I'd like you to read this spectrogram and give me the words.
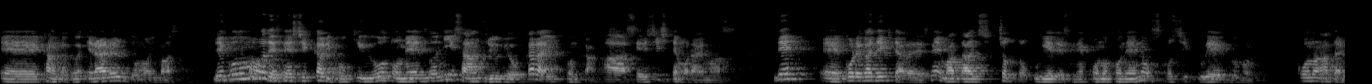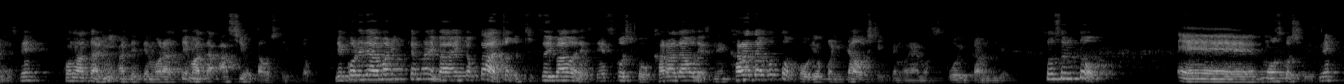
えー、感覚が得られると思います。でこのままですねしっかり呼吸を止めずに30秒から1分間あ静止してもらいます。で、えー、これができたらですねまたちょっと上ですねこの骨の少し上部分この辺りですねこの辺りに当ててもらってまた足を倒していくと。でこれであまり効かない場合とかちょっときつい場合はですね少しこう体をですね体ごとこう横に倒していってもらいます。こういう感じで。そうすると、えー、もう少しですね、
